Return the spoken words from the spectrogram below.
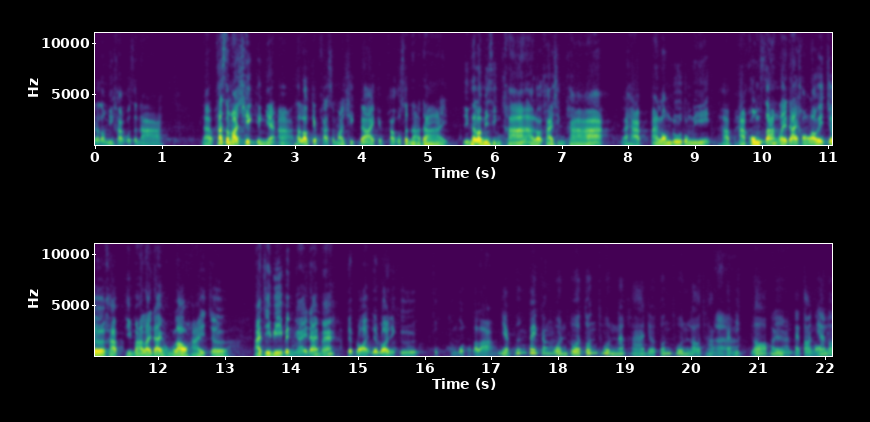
ก็ต้องมีค่าโฆษณา นะครับค่าสมาชิกอย่างเงี้ยอ่าถ้าเราเก็บค่าสมาชิกได้ เก็บค่าโฆษณาได้ ยิ่งถ้าเรามีสินค้าอ่าแล้วขายสินค้านะครับอ่าลองดูตรงนี้นะครับหาโครงสร้างรายได้ของเราให้เจอครับ ที่มารายได้ของเราหาให้เจอ RGB เป็นไงได้ไหมเรียบร้อยเรียบร้อยนี่คือทุกทั้งหมดของตาราง อย่าเพิ่งไปกังวลตัวต้นทุนนะคะ เดี๋ยวต้นทุนเราทำกันอ่าอีกรอบหนึ่งถ้างั้นแต่ตอนนี้เรา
